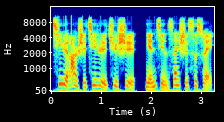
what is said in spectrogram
七月二十七日去世，年仅三十四岁。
